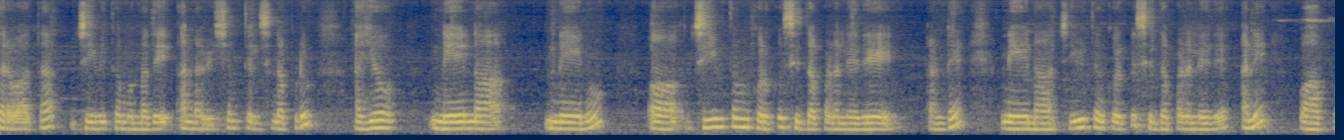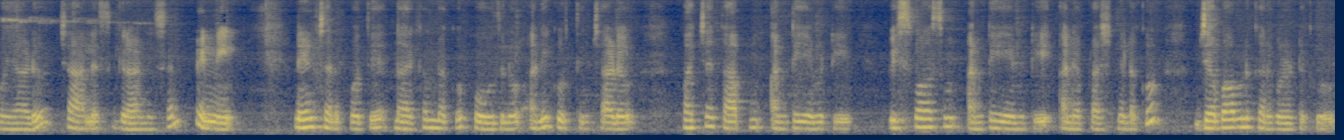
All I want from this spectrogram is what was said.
తర్వాత జీవితం ఉన్నది అన్న విషయం తెలిసినప్పుడు అయ్యో నేనా నేను జీవితం కొరకు సిద్ధపడలేదే అంటే నేను నా జీవితం కొరకు సిద్ధపడలేదే అని వాపోయాడు చార్లెస్ గ్రాండిసన్ పెన్ని. నేను చనిపోతే నరకంనకు పోదులు అని గుర్తించాడు. పశ్చాత్తాపం అంటే ఏమిటి? విశ్వాసం అంటే ఏమిటి అనే ప్రశ్నలకు జవాబును కనుగొనటకు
